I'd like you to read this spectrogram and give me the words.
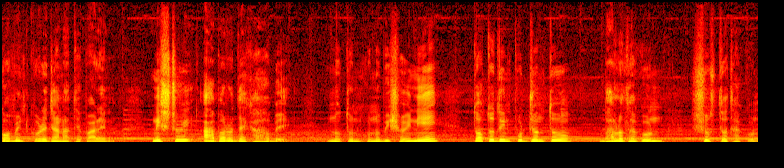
কমেন্ট করে জানাতে পারেন। নিশ্চয়ই আবারও দেখা হবে। নতুন কোনো বিষয় নিয়ে ততদিন পর্যন্ত ভালো থাকুন, সুস্থ থাকুন।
